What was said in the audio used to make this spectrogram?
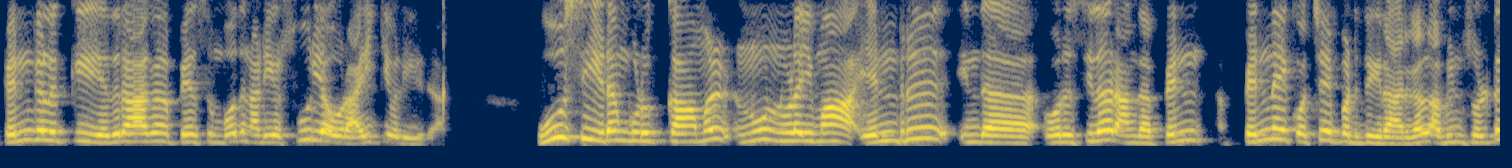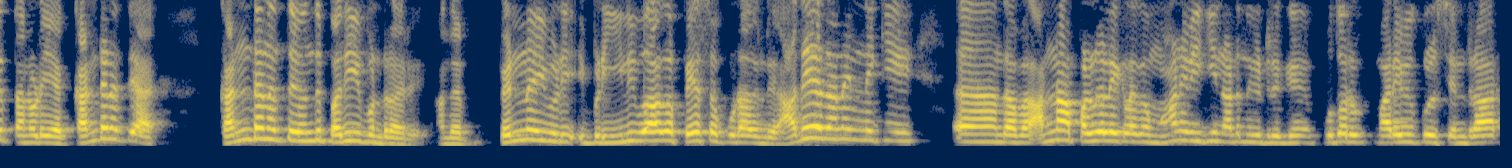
பெண்களுக்கு எதிராக பேசும்போது நடிகர் சூர்யா ஒரு அறிக்கை வெளியிட்டார் ஊசி இடம் கொடுக்காமல் நூல் நுழையுமா என்று இந்த ஒரு சிலர் அந்த பெண் பெண்ணை கொச்சைப்படுத்துகிறார்கள் அப்படின்னு சொல்லிட்டு தன்னுடைய கண்டனத்தை கண்டனத்தை வந்து பதிவு பண்றாரு. அந்த பெண்ணை இப்படி இப்படி இழிவாக பேசக்கூடாதுன்னு. அதே தானே இன்னைக்கு அந்த அண்ணா பல்கலைக்கழக மாணவிக்கு நடந்துகிட்டு இருக்கு. புதர் மறைவுக்குள் சென்றார்.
